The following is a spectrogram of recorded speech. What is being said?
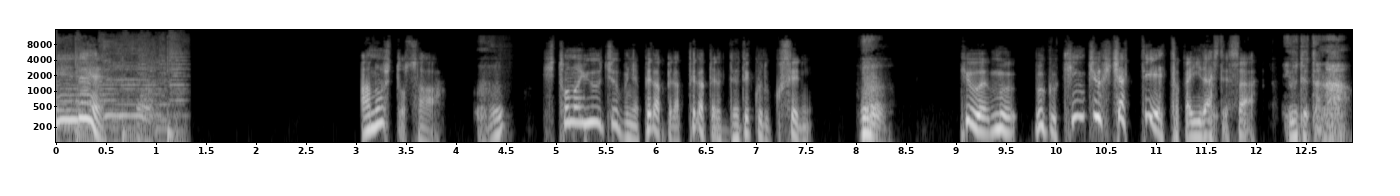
んで、あの人さ、うん。人の YouTube にはペラペラペラペラ出てくるくせに、うん。今日はもう僕緊張しちゃって、とか言い出してさ、言うてたな。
